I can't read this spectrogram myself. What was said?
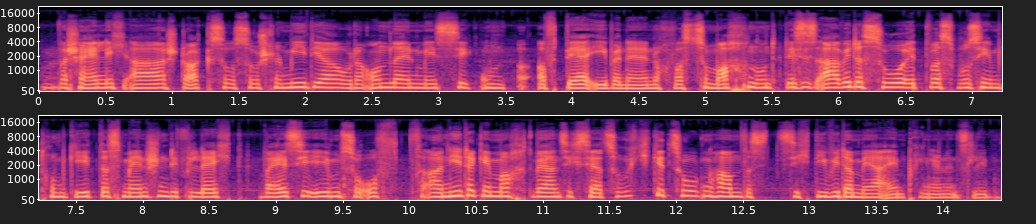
wahrscheinlich auch stark so Social Media oder online-mäßig, um auf der Ebene noch was zu machen. Und das ist auch wieder so etwas, wo es eben darum geht, dass Menschen, die vielleicht, weil sie eben so oft äh, niedergemacht werden, sich sehr zurückgezogen haben, dass sich die wieder mehr einbringen ins Leben.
